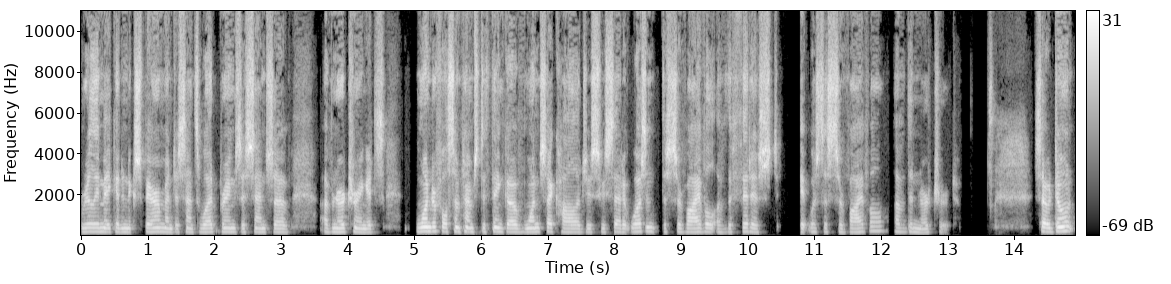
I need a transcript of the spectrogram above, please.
Really make it an experiment, a sense what brings a sense of, of nurturing. It's wonderful sometimes to think of one psychologist who said it wasn't the survival of the fittest, it was the survival of the nurtured. So don't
